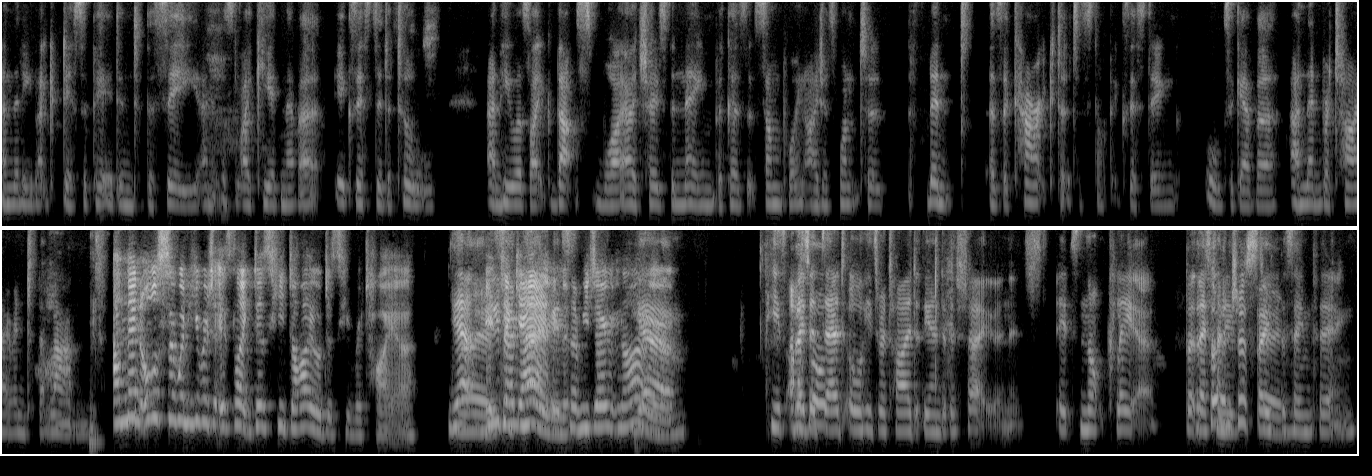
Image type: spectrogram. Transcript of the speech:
and then he like disappeared into the sea and it was like he had never existed at all and he was like that's why i chose the name because at some point i just want to flint as a character to stop existing altogether and then retire into the land And then also when he retires, it's like, does he die or does he retire? yeah Right. we It's again, It's a- we don't know. yeah he's And either all- dead or he's retired at the end of the show and it's it's not clear but they're It's so kind of both the same thing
